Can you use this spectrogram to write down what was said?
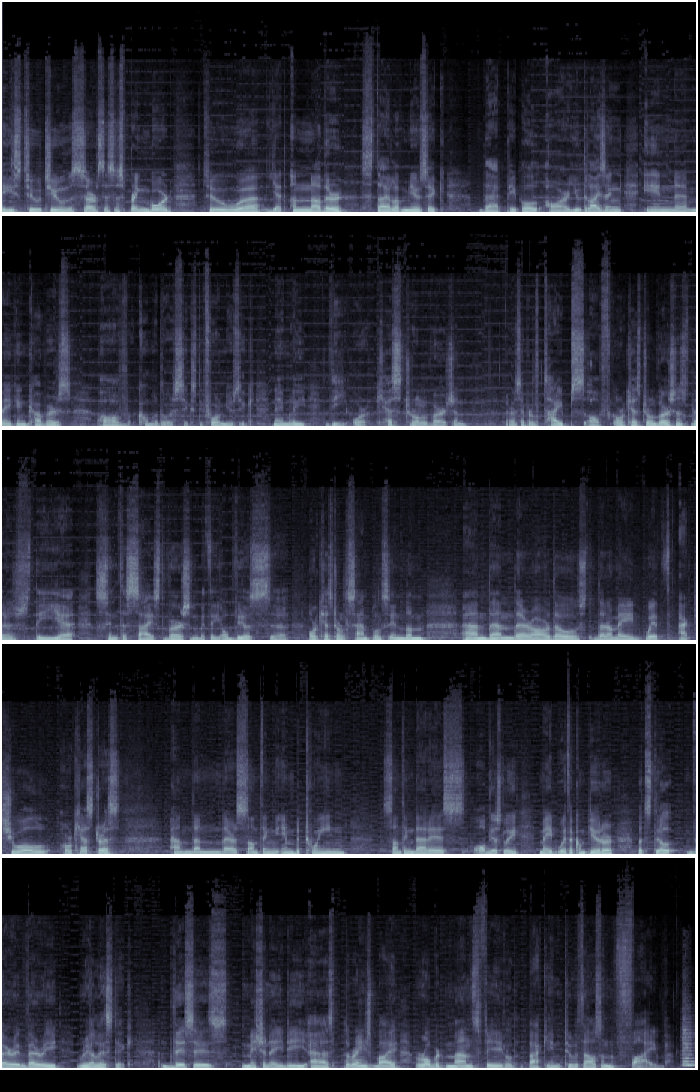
These two tunes serves as a springboard to uh, yet another style of music that people are utilizing in uh, making covers of Commodore 64 music, namely the orchestral version. There are several types of orchestral versions. There's the uh, synthesized version with the obvious uh, orchestral samples in them, and then there are those that are made with actual orchestras. And then there's something in between, something that is obviously made with a computer, but still very, very realistic. This is Mission AD as arranged by Robert Mansfield back in 2005.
